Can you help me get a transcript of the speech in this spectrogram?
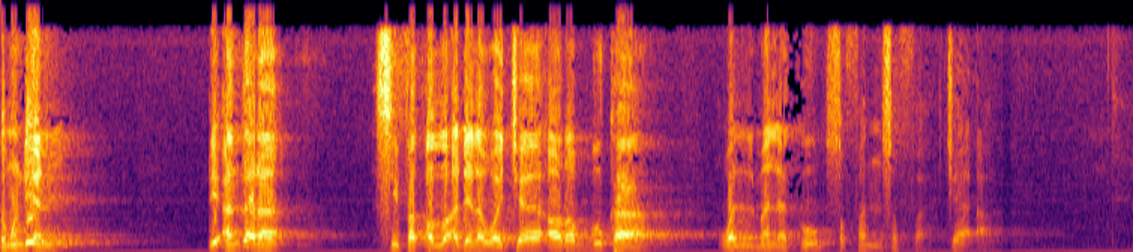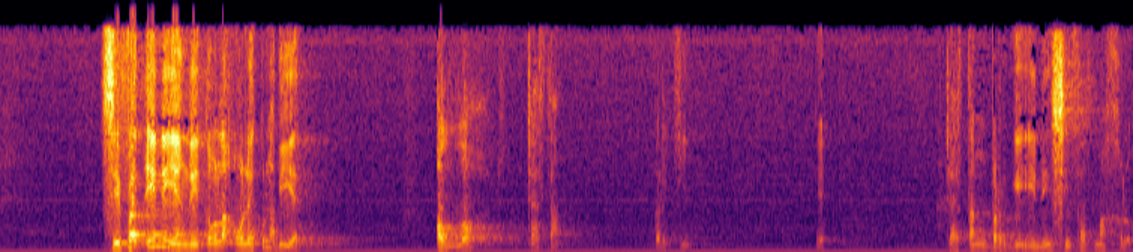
Kemudian Di antara sifat Allah adalah wajah rabbuka wal malaku sofan sofa ja'a. Sifat ini yang ditolak oleh kulabiyah. Allah datang pergi. Ya. Datang pergi ini sifat makhluk.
